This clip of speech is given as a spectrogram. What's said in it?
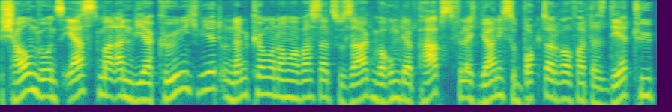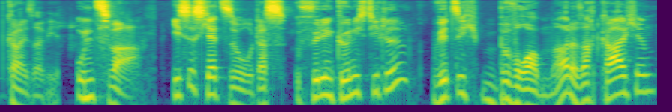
schauen wir uns erstmal an, wie er König wird und dann können wir noch mal was dazu sagen, warum der Papst vielleicht gar nicht so Bock darauf hat, dass der Typ Kaiser wird. Und zwar ist es jetzt so, dass für den Königstitel wird sich beworben. Ja? Da sagt Karlchen,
